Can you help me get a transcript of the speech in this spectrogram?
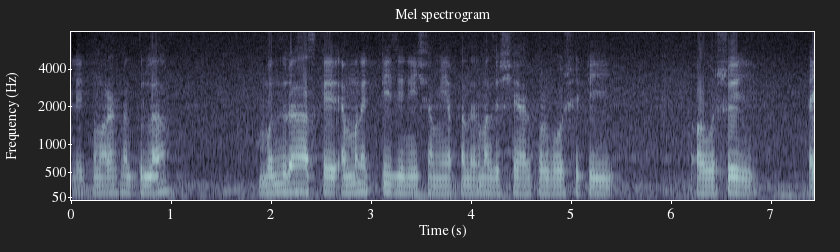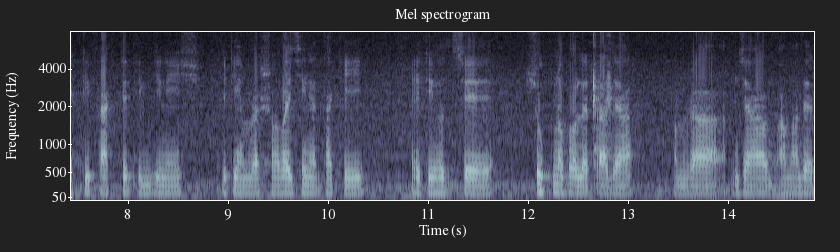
আলাইকুম রহমতুল্লাহ। বন্ধুরা, আজকে এমন একটি জিনিস আমি আপনাদের মাঝে শেয়ার করব, সেটি অবশ্যই একটি প্রাকৃতিক জিনিস, এটি আমরা সবাই চিনে থাকি। এটি হচ্ছে শুকনো ফলের রাজা আমরা যা আমাদের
